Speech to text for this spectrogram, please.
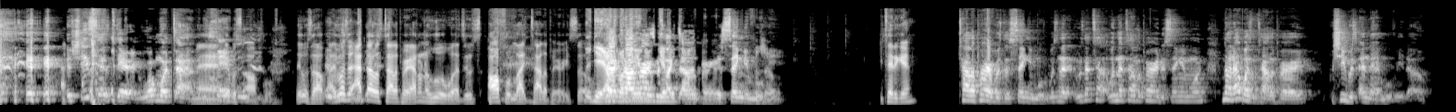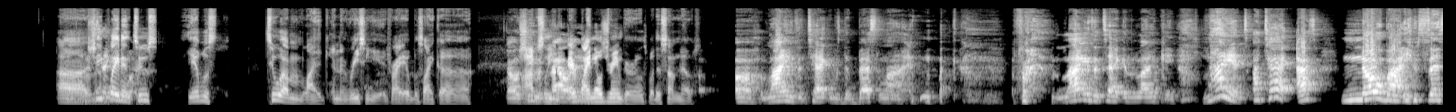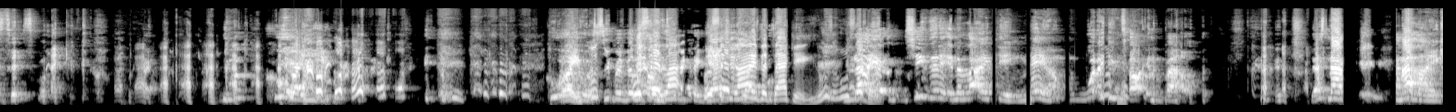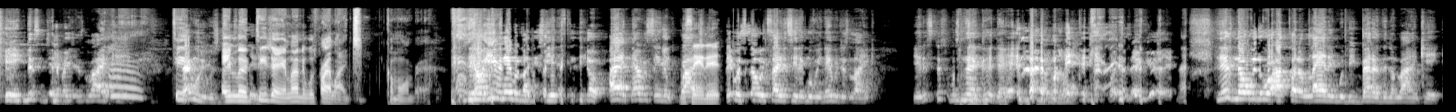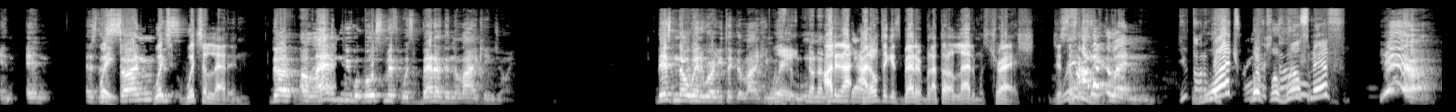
if she says Derek one more time, man, it was please. awful. It was awful. It It was wasn't. I thought it was. Tyler Perry. I don't know who it was. It was awful, like Tyler Perry. So Yeah, I was Tyler Perry let's was like Tyler the, Perry. the singing For movie. Sure. you say it again. Tyler Perry was the singing movie. Wasn't that was that Tyler, wasn't that Tyler Perry the singing one? No, that wasn't Tyler Perry. But she was in that movie though. Uh, she played in one. two. It was two of them, like in the recent years, right? It was like uh, Oh, she obviously was Nala everybody in- knows Dreamgirls, but it's something else. Oh, Lions Attack was the best line. like, for Lions Attack and Lion King. Lions Attack. I, s- nobody who says this like who are you? who are Wait, you? A who- super Who villain said, li- who said Gadget? lions Like, attacking? Who's, who said that? she did it in the Lion King, ma'am. What are you talking about? That's not my Lion King. This generation's Lion King. T- That movie was. hey, look, devastating. TJ in London was probably like, "Come on, bro." Yo, even they was like, yo, I had never seen them This watch. it. They were so excited to see the movie, and they were just like, yeah, this this wasn't that good, Dad. like, wasn't that good. There's no way in the world I thought Aladdin would be better than the Lion King, and and as the Wait, son, Which is- which Aladdin? the Aladdin movie with Will Smith was better than the Lion King joint. There's no way in the world you think the Lion King was a good movie. no, no, no. I did not. no. I don't think it's better, but I thought Aladdin was trash. Just Really? so I we're clear. Aladdin. You thought it What was with, trash, with Will? Smith? Yeah,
